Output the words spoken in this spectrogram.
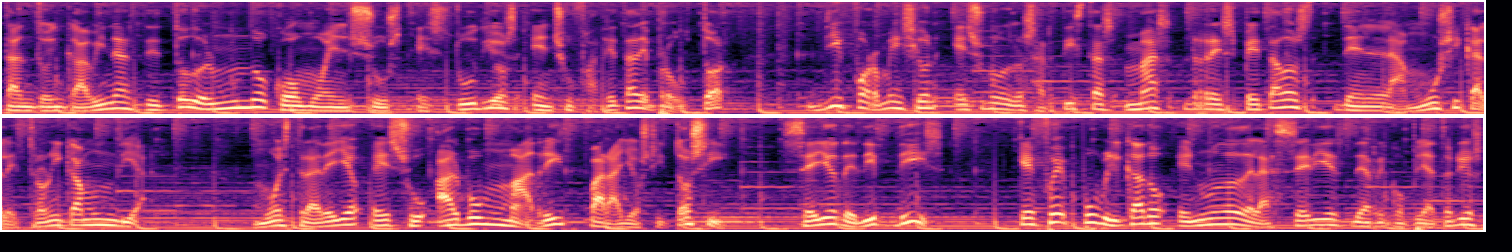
tanto en cabinas de todo el mundo como en sus estudios en su faceta de productor. Deformation es uno de los artistas más respetados de la música electrónica mundial. Muestra de ello es su álbum Madrid para Yoshitoshi, sello de Deep Dish, que fue publicado en una de las series de recopilatorios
